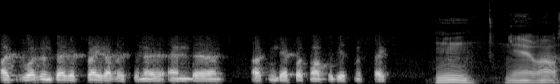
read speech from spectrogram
I wasn't that afraid of it, you know, and, uh, I think that was my biggest mistake. Mm, yeah, well.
